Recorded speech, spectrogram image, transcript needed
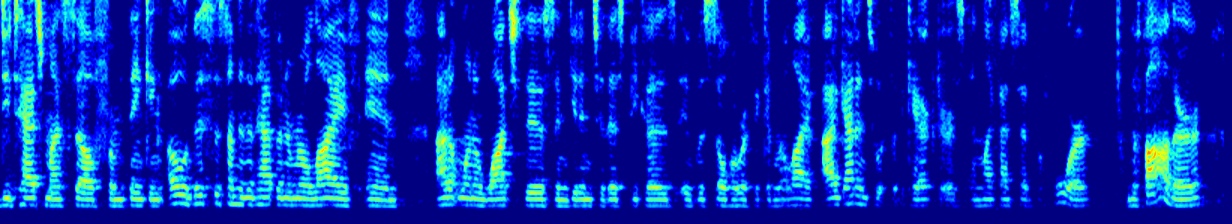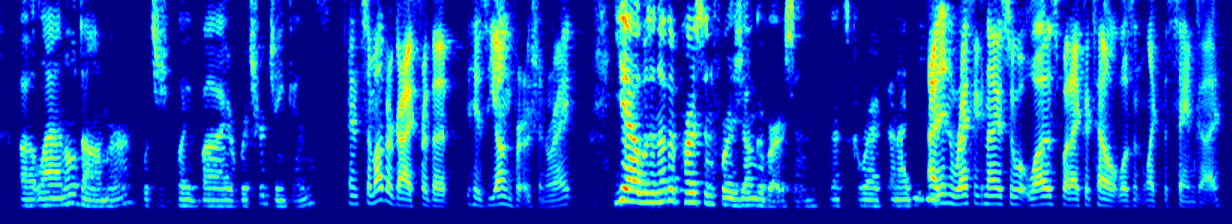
detach myself from thinking oh this is something that happened in real life and I don't want to watch this and get into this because it was so horrific in real life. I got into it for the characters. And like I said before, the father, uh, Lionel Dahmer, which was played by Richard Jenkins. And some other guy for the his young version, right? Yeah, it was another person for his younger version. That's correct. And I didn't, I didn't recognize who it was, but I could tell it wasn't like the same guy.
